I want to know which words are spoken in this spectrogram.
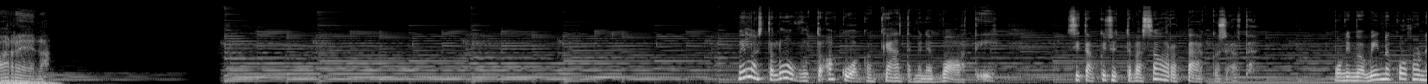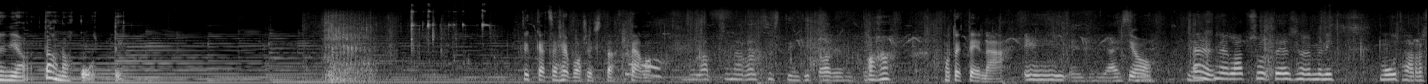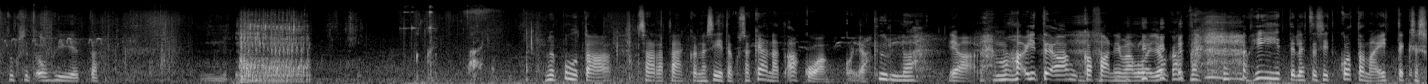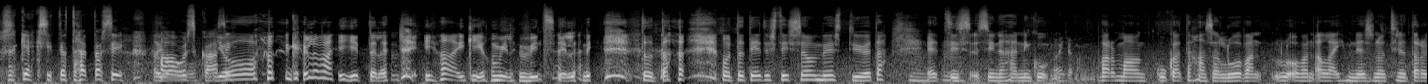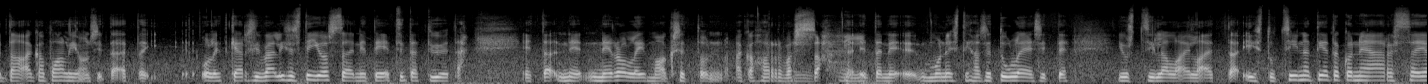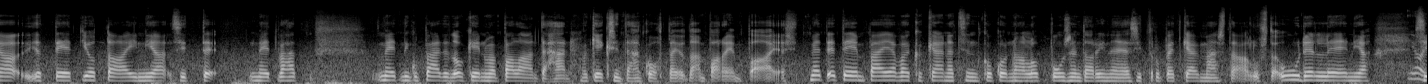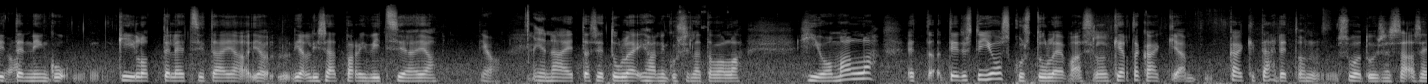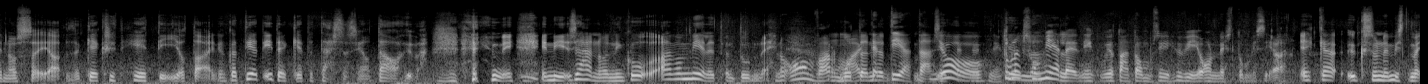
Areena. Millaista luovuutta akuankan kääntäminen vaatii? Sitä on kysyttävä Saara Pääkköseltä. Mun nimi on Minna Koronen ja tämä on Akuutti. Tykkäätkö hevosista? Täällä on. Oh, lapsena ratsastinkin paljon. Aha, mutta et enää. Ei, ei jäi sinne. Joo. Jäi sinne lapsuuteen, se meni muut harrastukset ohi, että Me puhutaan, Saara Pääkkönen, siitä, kun sä käännät akuankkoja. Kyllä. Ja mä oon itse ankkafani, mä luen joka päivä. Hiihittelet sä sit kotona itseksesi, kun sä keksit jotain tosi hauskaa. Joo, kyllä mä hiittelen ihan ikiomille vitseilleni. tota, mutta tietysti se on myös työtä. Mm, Et mm. siis siinähän niinku, no varmaan kuka tahansa luovan, luovan ala ihminen sanoo, että siinä tarvitaan aika paljon sitä, että olet kärsivällisesti jossain ja teet sitä työtä. Että ne neroleimaukset on aika harvassa. Mm, niin. Että ne, monestihan se tulee sitten just sillä lailla, että istut siinä tietokoneen ääressä ja, ja teet jotain ja sitten meet vähän meet niin päätät, että okei, no mä palaan tähän, mä keksin tähän kohta jotain parempaa. Ja sitten meet eteenpäin ja vaikka käännät sen kokonaan loppuun sen tarinan ja sitten rupeat käymään sitä alusta uudelleen ja joo, sitten joo. Niin kuin kiilottelet sitä ja, ja, ja lisäät pari vitsiä ja, joo. ja näin, että se tulee ihan niin kuin sillä tavalla hiomalla. Että tietysti joskus tulee vaan sillä kerta kaikkiaan kaikki tähdet on suotuisessa asennossa ja keksit heti jotain, jonka tiedät itsekin, että tässä se on, tämä on hyvä. Mm. niin, niin, sehän on niin kuin aivan mieletön tunne. No on varmaan, Mutta ne, tietää joo, sitten. Niin. Tuleeko sun mieleen niin kuin jotain tuommoisia hyviä onnistumisia? Ehkä yksi sellainen, mistä mä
